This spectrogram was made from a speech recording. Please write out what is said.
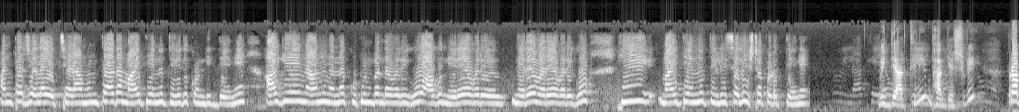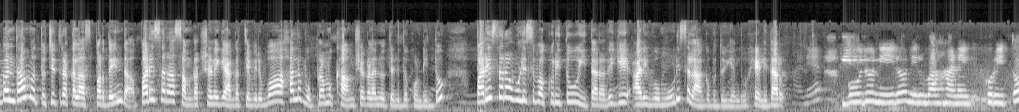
ಅಂತರ್ಜಲ ಹೆಚ್ಚಳ ಮುಂತಾದ ಮಾಹಿತಿಯನ್ನು ತಿಳಿದುಕೊಂಡಿದ್ದೇನೆ. ಹಾಗೆಯೇ ನಾನು ನನ್ನ ಕುಟುಂಬದವರಿಗೂ ಹಾಗೂ ನೆರೆಯವರ, ನೆರೆಹೊರೆಯವರಿಗೂ ಈ ಮಾಹಿತಿಯನ್ನು ತಿಳಿಸಲು ಇಷ್ಟಪಡುತ್ತೇನೆ. ವಿದ್ಯಾರ್ಥಿನಿ ಭಾಗ್ಯಶ್ರೀ, ಪ್ರಬಂಧ ಮತ್ತು ಚಿತ್ರಕಲಾ ಸ್ಪರ್ಧೆಯಿಂದ ಪರಿಸರ ಸಂರಕ್ಷಣೆಗೆ ಅಗತ್ಯವಿರುವ ಹಲವು ಪ್ರಮುಖ ಅಂಶಗಳನ್ನು ತಿಳಿದುಕೊಂಡಿದ್ದು, ಪರಿಸರ ಉಳಿಸುವ ಕುರಿತು ಇತರರಿಗೆ ಅರಿವು ಮೂಡಿಸಲಾಗುವುದು ಎಂದು ಹೇಳಿದರು. ಬೂದು ನೀರು ನಿರ್ವಹಣೆ ಕುರಿತು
